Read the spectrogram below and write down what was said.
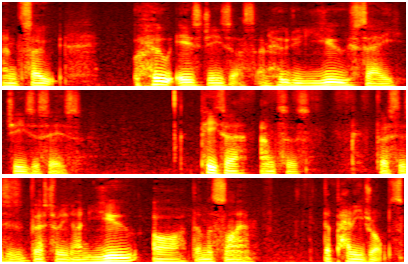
And so, who is Jesus, and who do you say Jesus is? Peter answers, first this is verse 29, You are the Messiah. The penny drops.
